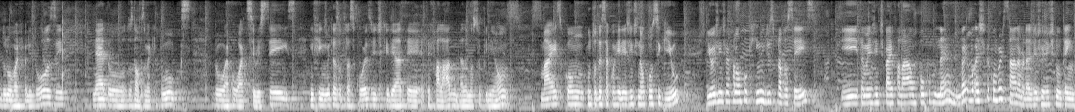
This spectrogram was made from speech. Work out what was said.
do novo iPhone 12 né, do, dos novos MacBooks, do Apple Watch Series 6, enfim, muitas outras coisas. A gente queria ter, ter falado, dado a nossa opinião, mas com, com toda essa correria a gente não conseguiu. E hoje a gente vai falar um pouquinho disso para vocês. E também a gente vai falar um pouco, né? Vai, a gente vai conversar, na verdade. Gente, a gente não tem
